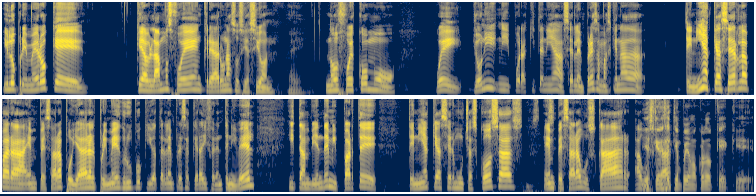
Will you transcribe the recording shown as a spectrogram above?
Y lo primero que, que hablamos fue en crear una asociación. No fue como, güey, yo ni, ni por aquí tenía hacer la empresa, más que nada, tenía que hacerla para empezar a apoyar al primer grupo que iba a traer la empresa que era diferente nivel. Y también de mi parte tenía que hacer muchas cosas, empezar a buscar, a Y buscar. es que en ese tiempo yo me acuerdo que, que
